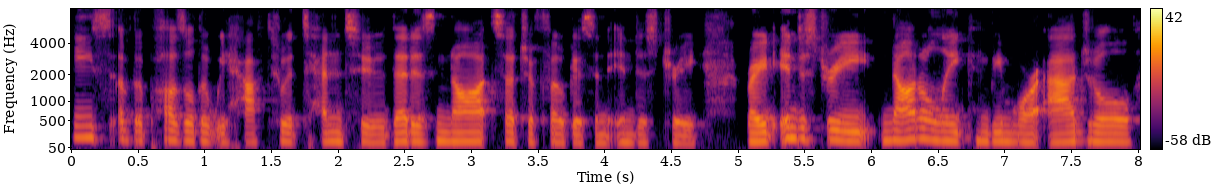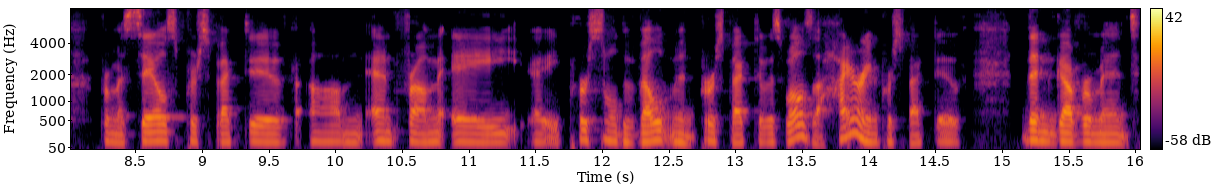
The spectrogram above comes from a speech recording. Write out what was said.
piece of the puzzle that we have to attend to that is not such a focus in industry, right? Industry not only can be more agile from a sales perspective um, and from a, a personal development perspective, as well as a hiring perspective, than government.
